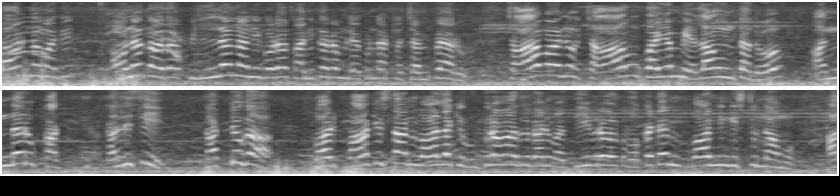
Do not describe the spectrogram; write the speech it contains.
దారుణం అది. అవునా కాదా? పిల్లలని కూడా కనికరం లేకుండా అట్లా చంపారు. చావను చావు భయం ఎలా ఉంటుందో అందరూ కట్ కలిసి కట్టుగా వారి పాకిస్తాన్ వాళ్ళకి ఉగ్రవాదులు కానీ వాళ్ళ తీవ్రవాదులకు ఒకటే వార్నింగ్ ఇస్తున్నాము. ఆ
